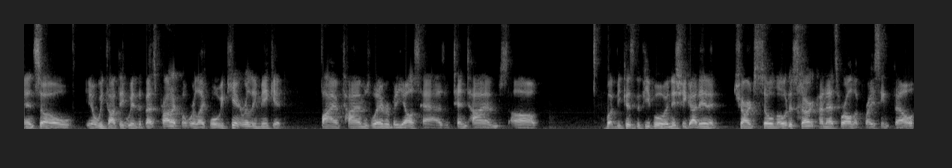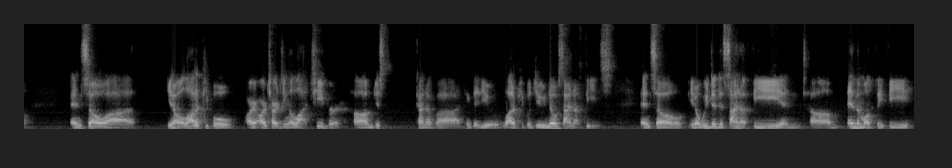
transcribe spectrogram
and so, you know, we thought that we had the best product, but we're like, well, we can't really make it five times what everybody else has or 10 times. Um, but because the people who initially got in had charged so low to start, kind of that's where all the pricing fell. And so, uh, you know, a lot of people are, are charging a lot cheaper. Um, just kind of, uh, I think they do, a lot of people do no sign up fees. And so, you know, we did the sign up fee and, um, and the monthly fee,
